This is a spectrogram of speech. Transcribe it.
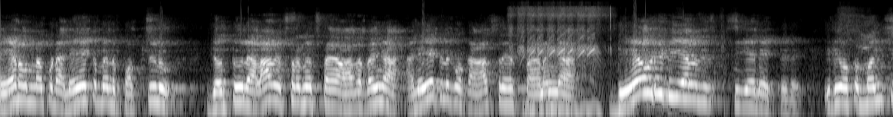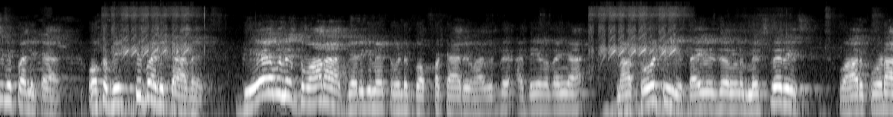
నీడ ఉన్నప్పుడు అనేక మంది పక్షులు జంతువులు ఎలా విశ్రమిస్తాయో ఆ విధంగా అనేకులకు ఒక ఆశ్రయ స్థానంగా దేవుడి డిఎల్సీ అనేటిది. ఇది ఒక మనిషిని పని కాదు ఒక వ్యక్తి పని కాదు. దేవుని ద్వారా జరిగినటువంటి గొప్ప కార్యం. అదే అదేవిధంగా నా తోటి దైవజనులు మిషనరీస్ వారు కూడా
